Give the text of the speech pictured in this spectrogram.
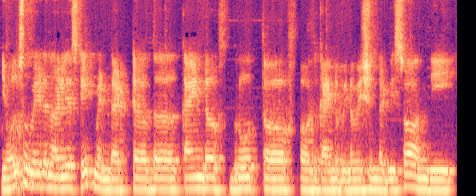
you also made an earlier statement that uh, the kind of growth of or the kind of innovation that we saw on the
